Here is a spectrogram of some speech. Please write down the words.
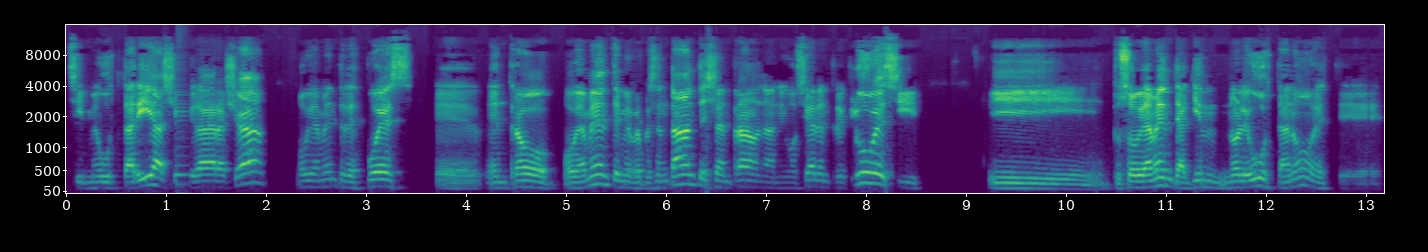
si me gustaría llegar allá. Obviamente después eh, entró, obviamente, mi representante, ya entraron a negociar entre clubes y, y pues obviamente a quien no le gusta, ¿no? Este,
